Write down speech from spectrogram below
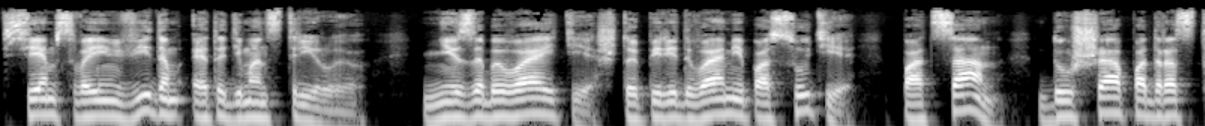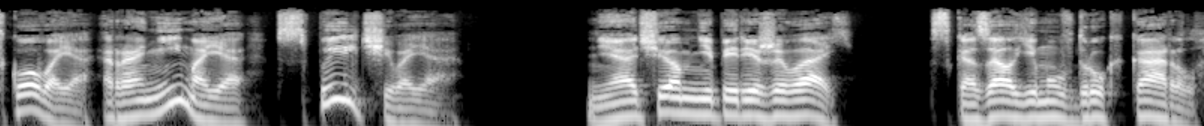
Всем своим видом это демонстрирую. Не забывайте, что перед вами, по сути, пацан, душа подростковая, ранимая, вспыльчивая. «Ни о чем не переживай», — сказал ему вдруг Карл,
